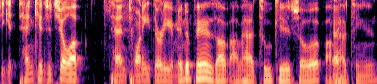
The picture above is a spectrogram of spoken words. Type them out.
you get ten kids that show up? 10, 20, 30? I mean, It depends. I've I've had two kids show up. I've Okay. had ten.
